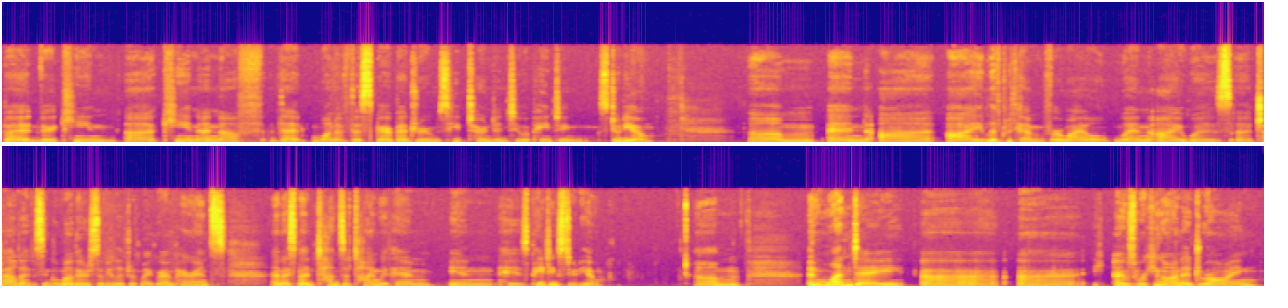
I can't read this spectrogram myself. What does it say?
but very keen, uh, keen enough that one of the spare bedrooms he turned into a painting studio. Um, and uh, I lived with him for a while. When I was a child, I had a single mother, so we lived with my grandparents, and I spent tons of time with him in his painting studio. Um, and one day, uh, uh, I was working on a drawing,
